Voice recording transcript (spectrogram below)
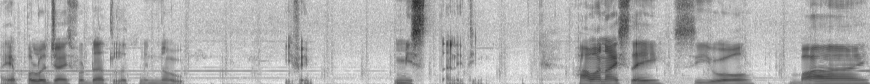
I apologize for that let me know if I missed anything. Have a nice day. See you all. Bye.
